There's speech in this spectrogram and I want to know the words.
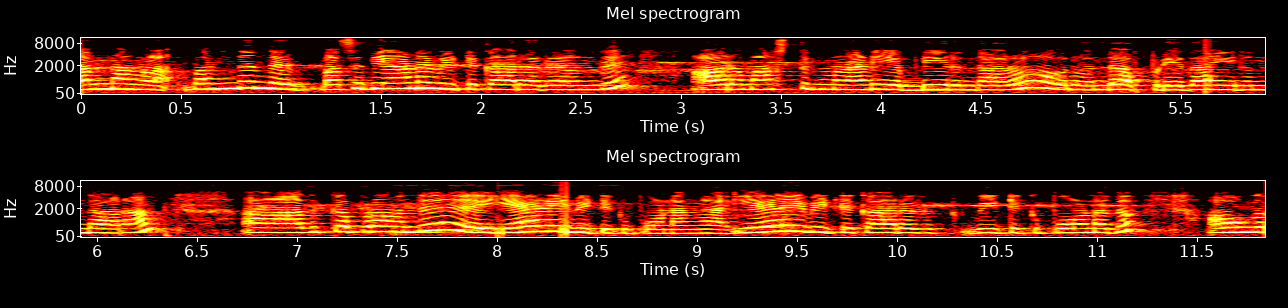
வந்தாங்களாம். வந்து அந்த வசதியான வீட்டுக்காரர் வந்து ஆறு மாதத்துக்கு முன்னாடி எப்படி இருந்தாரோ அவர் வந்து அப்படியே தான் இருந்தாராம் அதுக்கப்புறம் வந்து ஏழை வீட்டுக்கு போனாங்களாம் ஏழை வீட்டுக்காரர் வீட்டுக்கு போனதும் அவங்க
